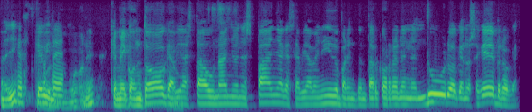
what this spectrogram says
Allí, Qué Kevin. ¿eh? que me contó que había estado un año en España, que se había venido para intentar correr en enduro, que no sé qué, pero que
